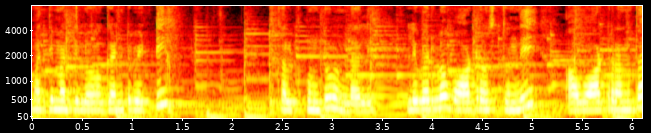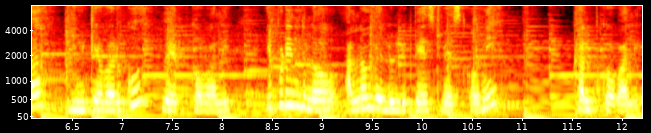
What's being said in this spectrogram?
మధ్య మధ్యలో గంట పెట్టి కలుపుకుంటూ ఉండాలి. లివర్లో వాటర్ వస్తుంది. ఆ వాటర్ అంతా ఇనికే వరకు వేపుకోవాలి. ఇప్పుడు ఇందులో అల్లం వెల్లుల్లి పేస్ట్ వేసుకొని కలుపుకోవాలి.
